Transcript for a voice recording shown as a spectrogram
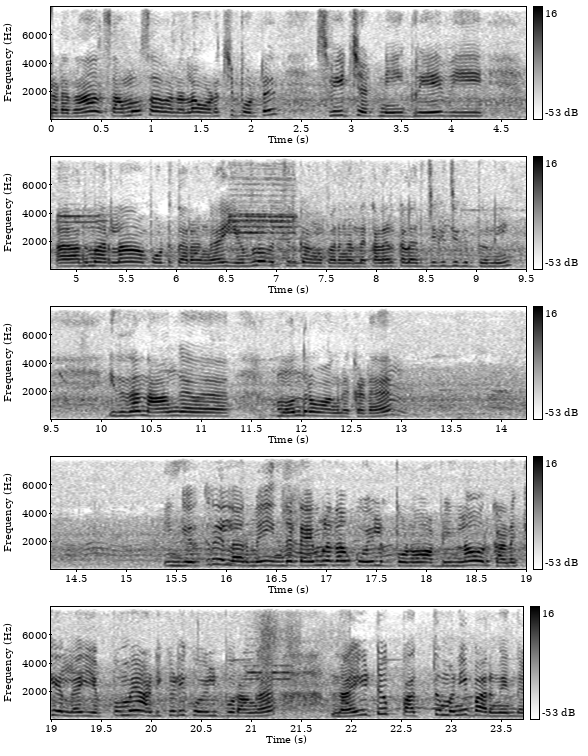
கடை தான் சமோசாவை நல்லா உடச்சி போட்டு ஸ்வீட் சட்னி கிரேவி அது மாதிரிலாம் போட்டு தராங்க. எவ்வளோ வச்சுருக்காங்க பாருங்கள் அந்த கலர் கலர் ஜிகு ஜிகு துணி. இதுதான் நாங்கள் மோந்திரம் வாங்கின கடை. இங்கே இருக்கிற எல்லாருமே இந்த டைமில் தான் கோயிலுக்கு போகணும் அப்படின்லாம் ஒரு கணக்கே இல்லை. எப்போவுமே அடிக்கடி கோயிலுக்கு போகிறாங்க நைட்டு பத்து மணி பாருங்கள் இந்த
